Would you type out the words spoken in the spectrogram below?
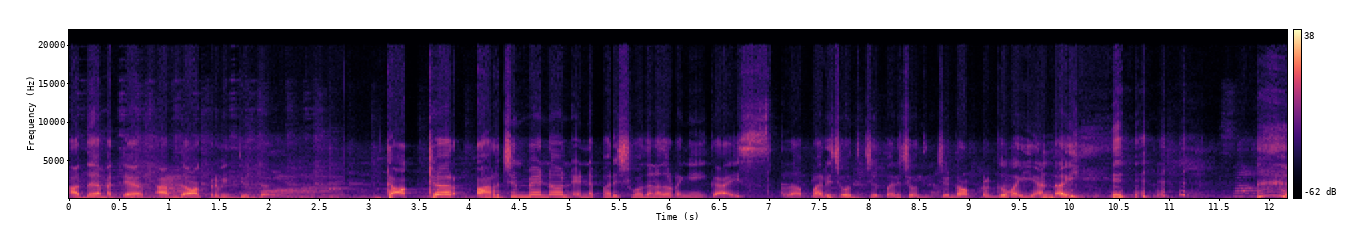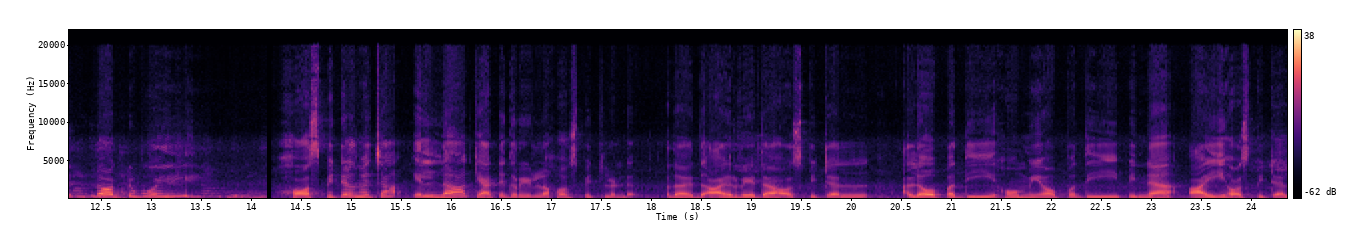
അത് മറ്റേ ഡോക്ടർ വിദ്യുത്. ഡോക്ടർ അർജുൻ മേനോൻ എന്നെ പരിശോധന തുടങ്ങി. ഗൈസ് പരിശോധിച്ച് പരിശോധിച്ച് ഡോക്ടർക്ക് വയ്യാണ്ടായി. ഡോക്ടർ പോയി. ഹോസ്പിറ്റൽ എന്ന് വെച്ചാൽ എല്ലാ കാറ്റഗറിയിലുള്ള ഹോസ്പിറ്റലുണ്ട് അതായത് ആയുർവേദ ഹോസ്പിറ്റൽ അലോപ്പതി ഹോമിയോപ്പതി പിന്നെ ഐ ഹോസ്പിറ്റൽ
